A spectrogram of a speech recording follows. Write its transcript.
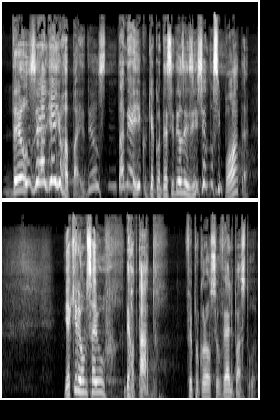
Deus é alheio, rapaz. Deus não está nem aí com o que acontece. Se Deus existe, ele não se importa. E aquele homem saiu derrotado. Foi procurar o seu velho pastor.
